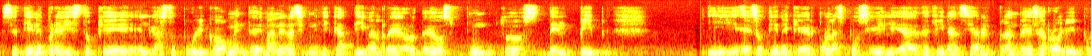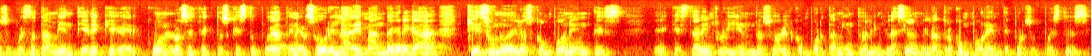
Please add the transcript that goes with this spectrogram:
Se tiene previsto que el gasto público aumente de manera significativa, alrededor de dos puntos del PIB, y eso tiene que ver con las posibilidades de financiar el plan de desarrollo y por supuesto también tiene que ver con los efectos que esto pueda tener sobre la demanda agregada, que es uno de los componentes eh, que están influyendo sobre el comportamiento de la inflación. El otro componente, por supuesto, es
